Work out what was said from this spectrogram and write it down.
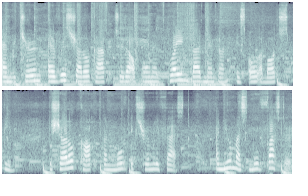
and return every shuttlecock to the opponent. Playing badminton is all about speed. The shuttlecock can move extremely fast, and you must move faster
